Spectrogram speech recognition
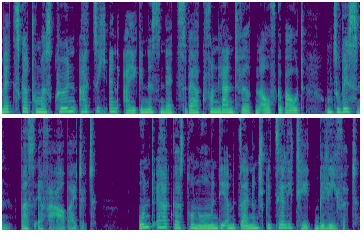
Metzger Thomas Köhn hat sich ein eigenes Netzwerk von Landwirten aufgebaut, um zu wissen, was er verarbeitet. Und er hat Gastronomen, die er mit seinen Spezialitäten beliefert.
